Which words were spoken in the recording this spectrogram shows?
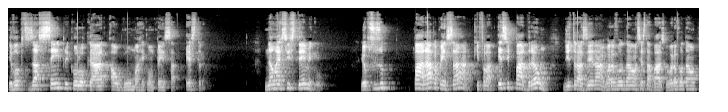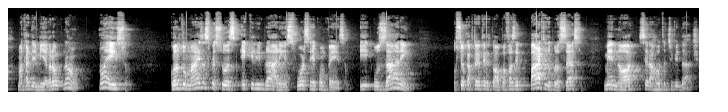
eu vou precisar sempre colocar alguma recompensa extra. Não é sistêmico. Eu preciso parar para pensar que falar esse padrão de trazer, ah, agora vou dar uma cesta básica, agora vou dar uma academia, agora não, não é isso. Quanto mais as pessoas equilibrarem esforço e recompensa e usarem o seu capital intelectual para fazer parte do processo, menor será a rotatividade.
